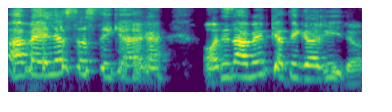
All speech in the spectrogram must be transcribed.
ah ben là, ça c'était écœurant. On est dans la même catégorie, là.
